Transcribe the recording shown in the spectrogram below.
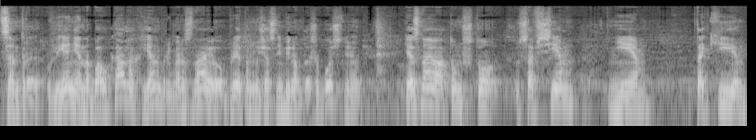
центры влияния на Балканах. Я, например, знаю, при этом мы сейчас не берем даже Боснию, я знаю о том, что совсем не такие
